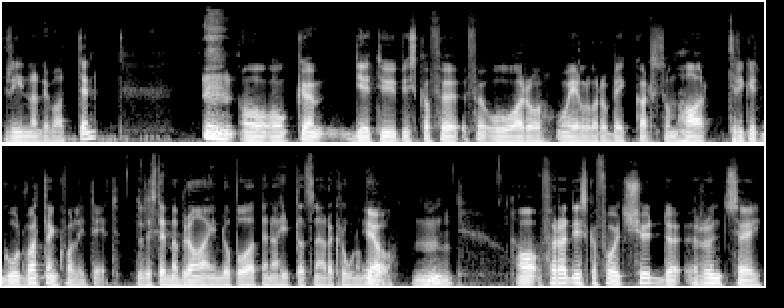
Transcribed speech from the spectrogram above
rinnande vatten. och, och de är typiska för, för åar och, och älvar och bäckar som har tillräckligt god vattenkvalitet. Det stämmer bra in på att den har hittats nära Kronoby. Ja. Mm. Mm. Och för att de ska få ett skydd runt sig,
